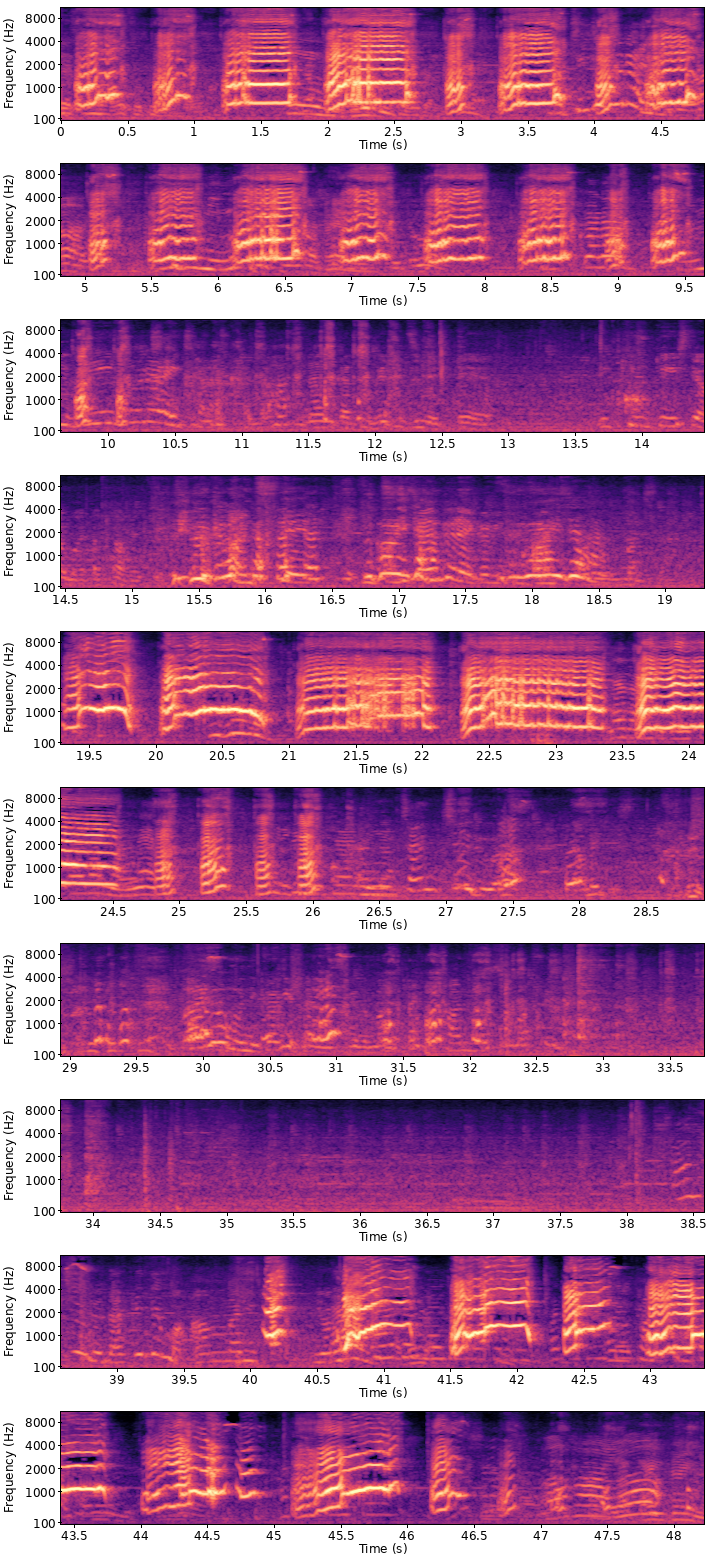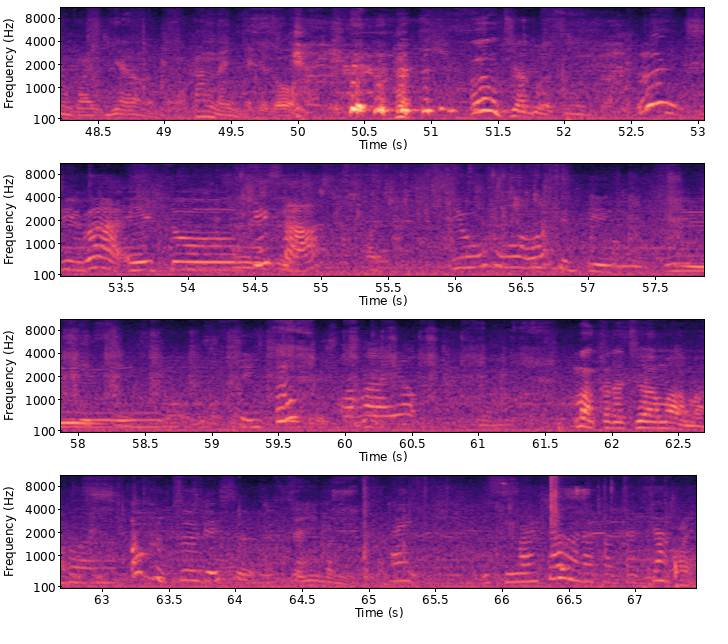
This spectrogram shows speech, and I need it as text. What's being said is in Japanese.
8時ぐらいまでは全然見向かなかったんですけど、そこから9時ぐらいからかな、なんか食べ始めて、休憩してはまた食べてっていう感じで、1時間ぐらいかけてすごいじゃんました。チャンチュー。ル。だけでもあんまりよろしくない。あの食べおは会いよたいのが嫌なのかわかんないんだけど。うんちはどうですか？うんちは、えっ、と、今朝、両方合わせて10センチぐらいですお。はよまあ形はまあまあ。あ、普通です。じゃあ今に。はい行きましょう村方ちゃんはい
